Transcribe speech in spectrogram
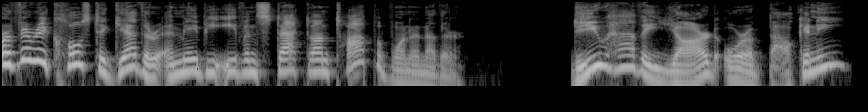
Or very close together and maybe even stacked on top of one another? Do you have a yard or a balcony?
